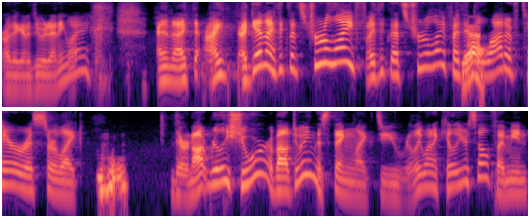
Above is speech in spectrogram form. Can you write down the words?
are they going to do it anyway? and I, th- I again, I think that's true to life. I think that's true to life. I think Yeah. a lot of terrorists are like, Mhm. they're not really sure about doing this thing. Like, do you really want to kill yourself? I mean,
